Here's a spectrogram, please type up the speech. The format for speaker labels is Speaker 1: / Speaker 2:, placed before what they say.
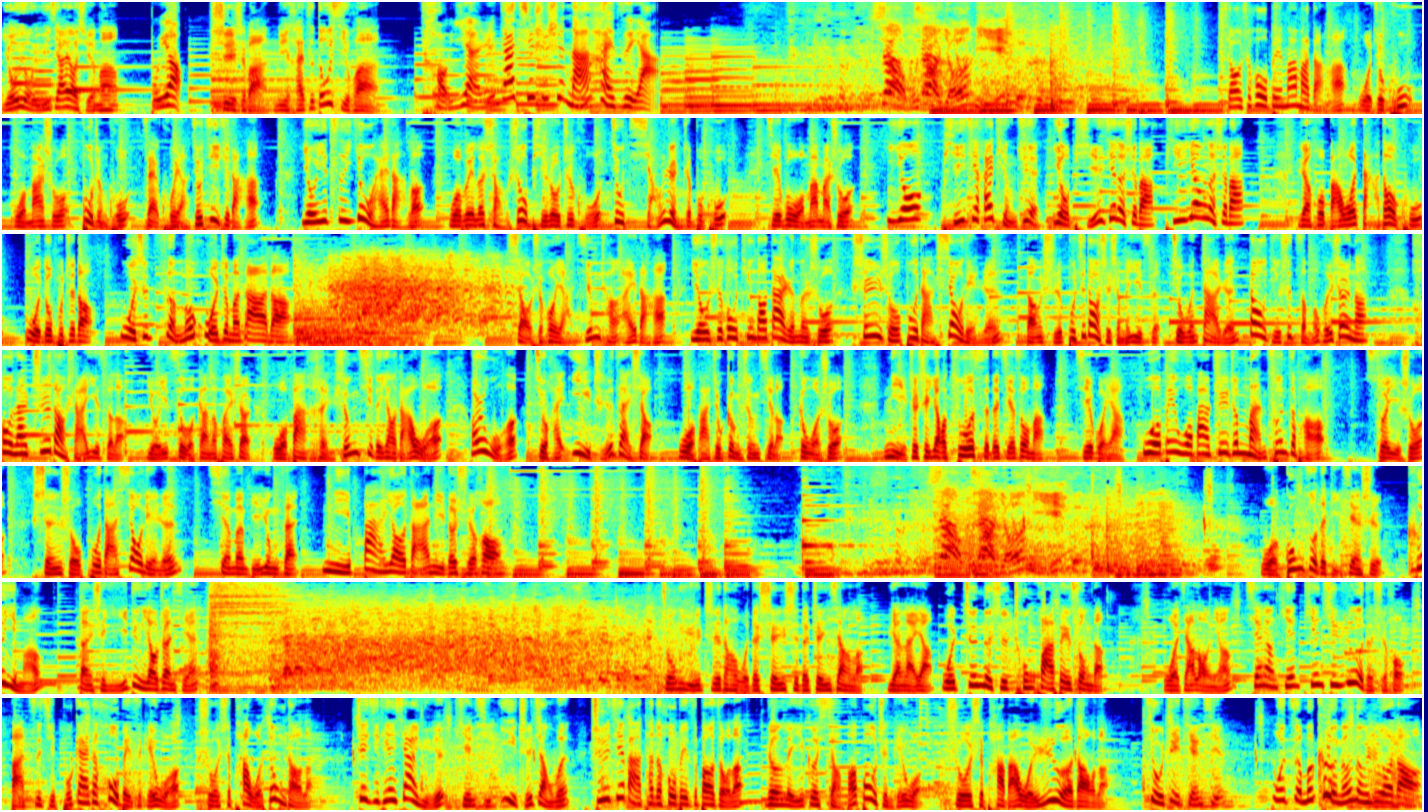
Speaker 1: 游泳、瑜伽要学吗？
Speaker 2: 不要。
Speaker 1: 试试吧，女孩子都喜欢。
Speaker 2: 讨厌，人家其实是男孩子呀。
Speaker 1: 笑不笑由你。小时候被妈妈打，我就哭，我妈说不准哭，再哭呀就继续打。有一次又挨打了，我为了少受皮肉之苦，就强忍着不哭。结果我妈妈说：“哟，脾气还挺倔，有脾气了是吧？皮硬了是吧？”然后把我打到哭，我都不知道我是怎么活这么大的。小时候呀，经常挨打，有时候听到大人们说“伸手不打笑脸人”，当时不知道是什么意思，就问大人到底是怎么回事呢？后来知道啥意思了。有一次我干了坏事儿，我爸很生气的要打我，而我就还一直在笑，我爸就更生气了，跟我说：“你这是要作死的节奏吗？”结果呀，我被我爸追着满村子跑。所以说，伸手不打笑脸人，千万别用在你爸要打你的时候。笑不笑由你。我工作的底线是可以忙，但是一定要赚钱。终于知道我的身世的真相了，原来呀，我真的是充话费送的。我家老娘前两天天气热的时候，把自己不盖的厚被子给我，说是怕我冻到了。这几天下雨，天气一直降温，直接把她的厚被子抱走了，扔了一个小包抱枕给我，说是怕把我热到了。就这天气，我怎么可能能热到？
